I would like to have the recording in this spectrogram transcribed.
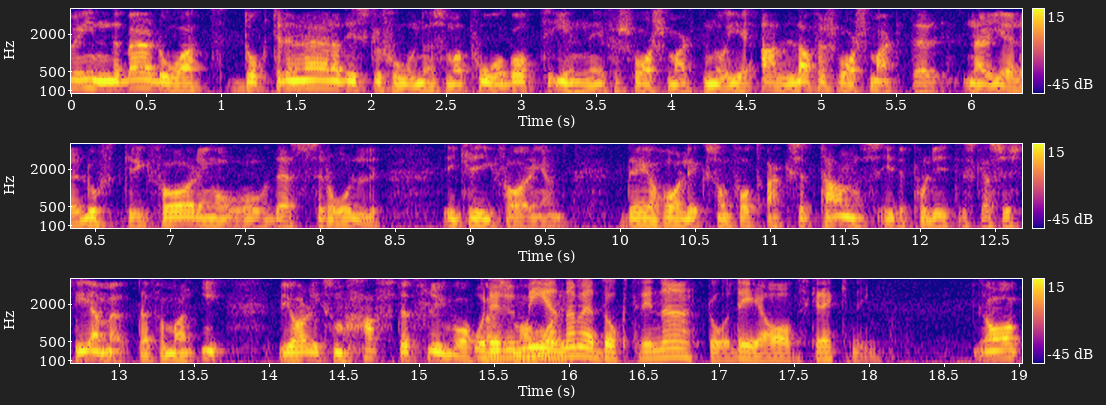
Det innebär då att doktrinära diskussioner som har pågått inne i Försvarsmakten och i alla försvarsmakter när det gäller luftkrigföring och, och dess roll i krigföringen. Det har liksom fått acceptans i det politiska systemet. Därför man, vi har liksom haft ett flygvapen Och det du menar varit... med doktrinärt då, det är avskräckning? Ja,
